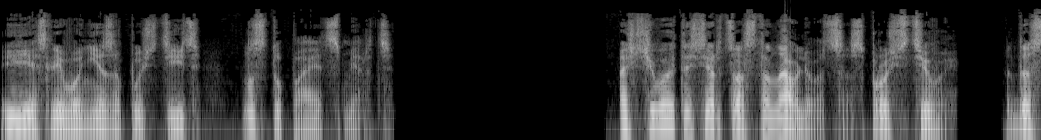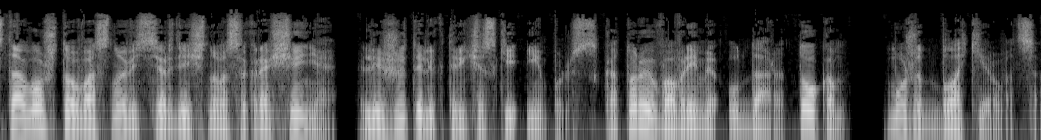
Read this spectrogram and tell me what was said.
и если его не запустить, наступает смерть. А с чего это сердце останавливаться, спросите вы? Да с того, что в основе сердечного сокращения лежит электрический импульс, который во время удара током может блокироваться.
